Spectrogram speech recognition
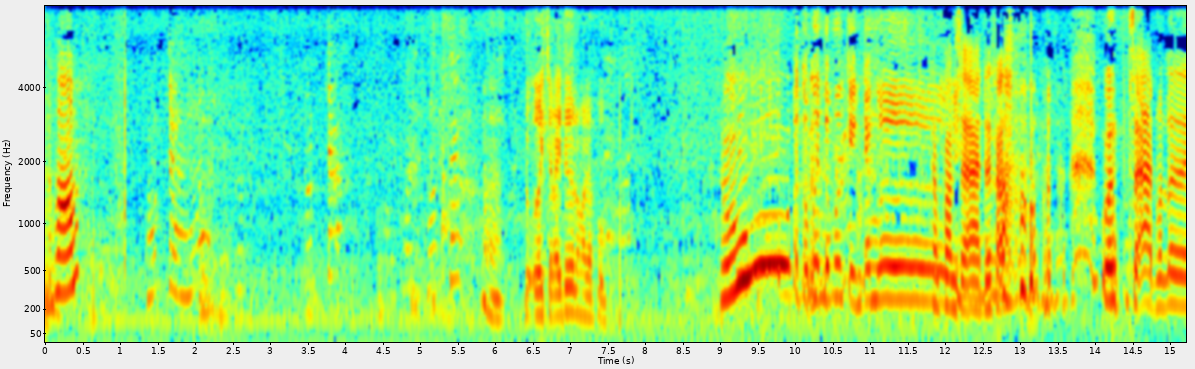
น้ำหอม อืมดูเอ้ยสไลเดอร์ลงมาเลยผมดูตัวมือตัวมือเก่งจังเลยทำความสะอาดด้วยเขาเบิ่งสะอาดหมดเลย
